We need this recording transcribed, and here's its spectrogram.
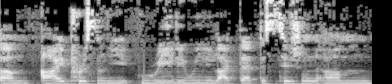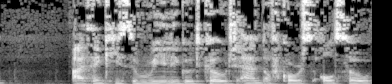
um, I personally really, really like that decision. Um, I think he's a really good coach, and of course, also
